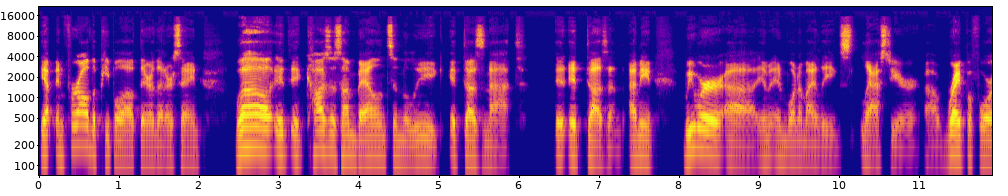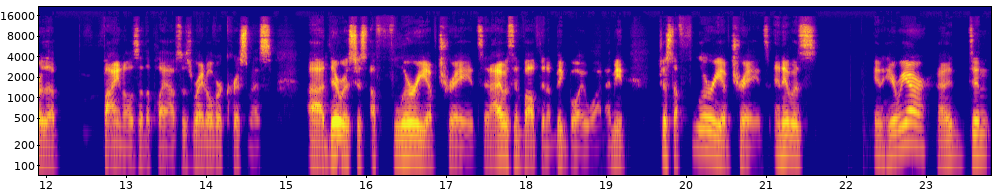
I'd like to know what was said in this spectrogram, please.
Yep. And for all the people out there that are saying, well, it, it causes unbalance in the league, it does not. It, it doesn't. I mean, we were uh, in, in one of my leagues last year, uh, right before the finals of the playoffs, it was right over Christmas. Uh, there was just a flurry of trades, and I was involved in a big boy one. I mean, just a flurry of trades, and it was, and here we are. I didn't.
